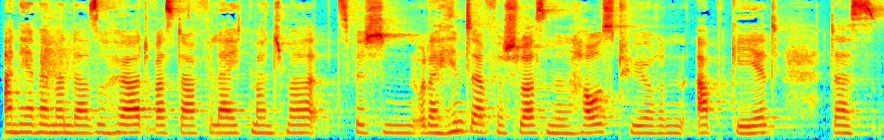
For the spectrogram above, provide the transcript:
Anja, wenn man da so hört, was da vielleicht manchmal zwischen oder hinter verschlossenen Haustüren abgeht, das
